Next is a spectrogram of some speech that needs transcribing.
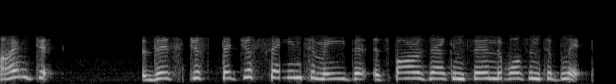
I'm just. There's just they're just saying to me that as far as they're concerned, there wasn't a blip.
